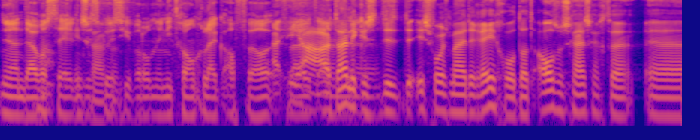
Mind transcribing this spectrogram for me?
eh, ja, en daar was de hele discussie waarom hij niet gewoon gelijk afvel. ja, uiteindelijk is, de, de- is volgens mij de regel dat als een scheidsrechter eh,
